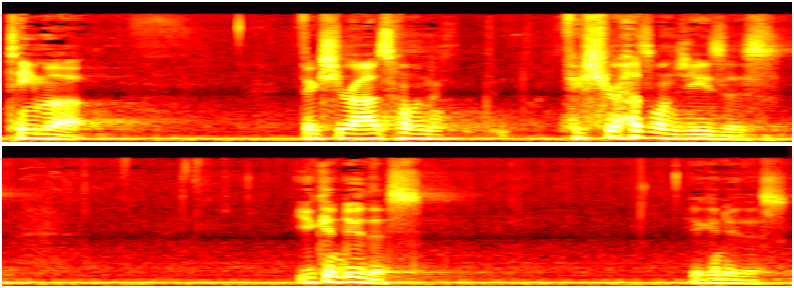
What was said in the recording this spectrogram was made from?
team up, fix your eyes on, fix your eyes on Jesus. You can do this. You can do this.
